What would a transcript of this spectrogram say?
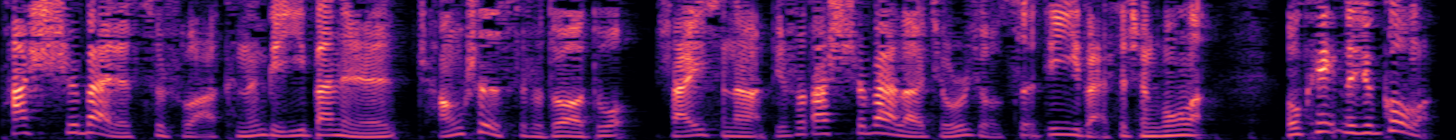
他失败的次数啊，可能比一般的人尝试的次数都要多。啥意思呢？比如说他失败了九十九次，第一百次成功了，OK，那就够了。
